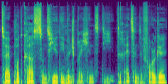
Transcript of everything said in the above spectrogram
zwei Podcasts und hier dementsprechend die 13. Folge.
